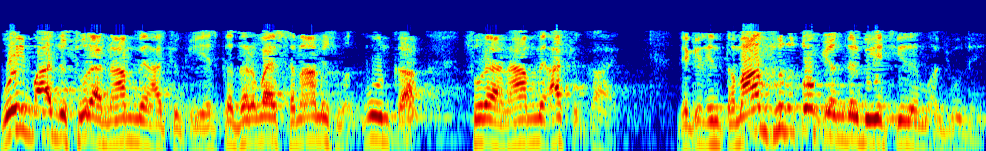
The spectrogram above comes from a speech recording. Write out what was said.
वही बात जो सूर्य नाम में आ चुकी है, इसका दरवा सनाम इस मकमून का सूर्य नाम में आ चुका है। लेकिन इन तमाम सूरतों के अंदर भी ये चीज़ें मौजूद हैं।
